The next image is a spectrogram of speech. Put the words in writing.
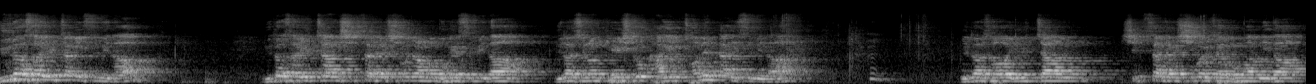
유다서 1장이 있습니다. 유다서 1장 14절 15절 한번 보겠습니다. 유다서는 계시록 가기 전에 딱 있습니다. 유다서 1장 14절 15절 제가 공부합니다.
